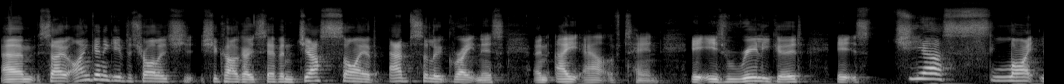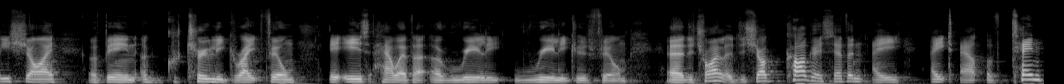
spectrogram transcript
Um, so I'm going to give the trial of Sh- Chicago 7 just shy of absolute greatness, an 8 out of 10. It is really good. It's just slightly shy of being a truly great film. It is, however, a really, really good film. Uh, the trial of the Chicago 7, a 8 out of 10.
